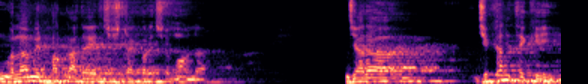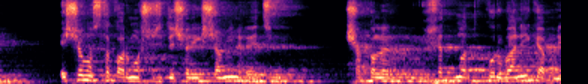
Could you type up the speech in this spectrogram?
গোলামের হক আদায়ের চেষ্টা করেছে মহলা। যারা যেখান থেকেই এই সমস্ত কর্মসূচিতে শরীর সামিল হয়েছে, সকলের খেদমত কুরবানিকে আপনি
